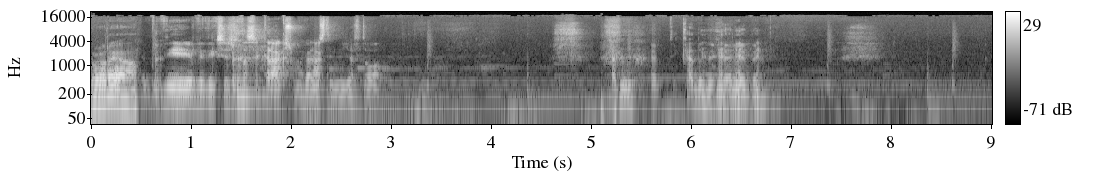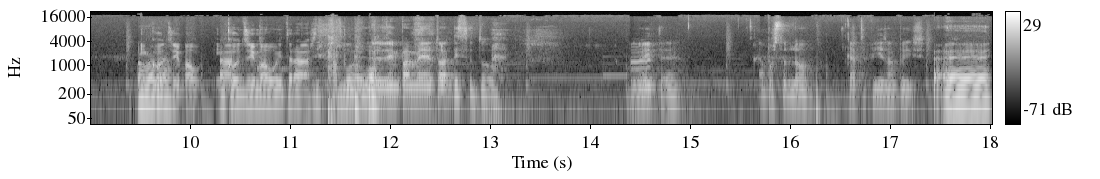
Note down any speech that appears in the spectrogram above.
Ωραία. επειδή, επειδή ξέρεις ότι θα σε κράξουμε κάποια στιγμή γι' αυτό. Τι κάντε τι θέλετε. Η Ωραία. Kojima Η Kojima we trust, θα πω εγώ. Δεν είπαμε το αντίθετο. Εννοείται. Αποστολό. Κάτι πήγες να πεις. Ε,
